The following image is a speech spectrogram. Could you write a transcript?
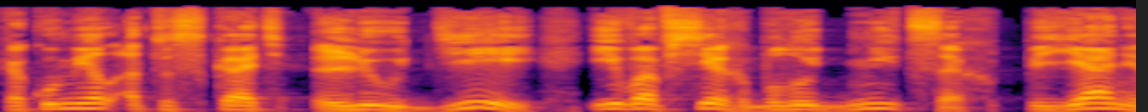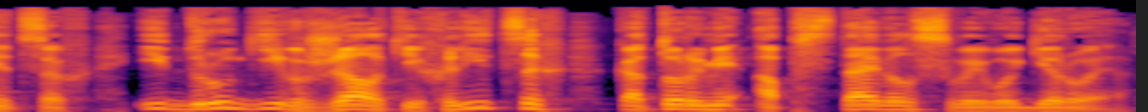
как умел отыскать людей и во всех блудницах, пьяницах и других жалких лицах, которыми обставил своего героя.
